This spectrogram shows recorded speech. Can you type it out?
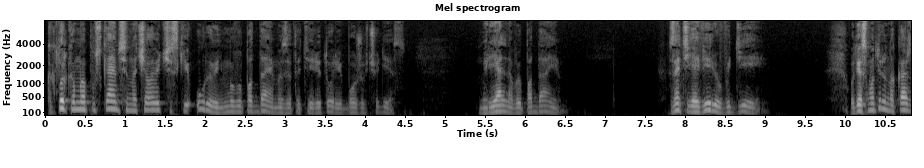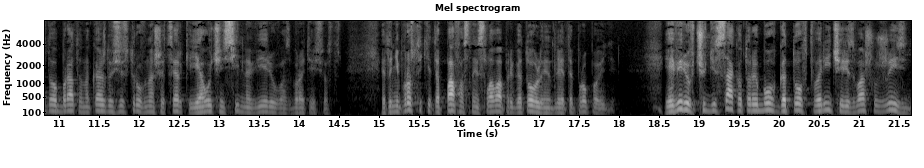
Как только мы опускаемся на человеческий уровень, мы выпадаем из этой территории Божьих чудес. Мы реально выпадаем. Знаете, я верю в идеи. Вот я смотрю на каждого брата, на каждую сестру в нашей церкви, я очень сильно верю в вас, братья и сестры. Это не просто какие-то пафосные слова, приготовленные для этой проповеди. Я верю в чудеса, которые Бог готов творить через вашу жизнь.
